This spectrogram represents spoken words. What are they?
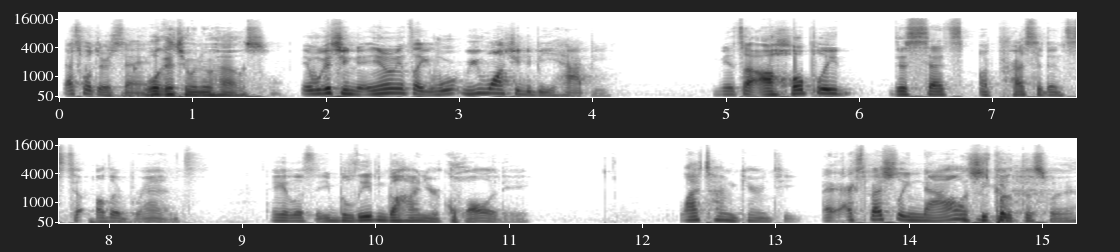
That's what they're saying. We'll get you a new house. it will get you, you know what I mean? It's like, we want you to be happy. I mean, it's like, uh, hopefully this sets a precedence to other brands. Hey, listen, you believe in behind your quality. Lifetime guarantee. Especially now. Let's just put it this way.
